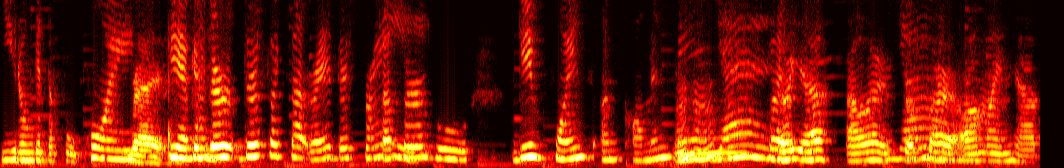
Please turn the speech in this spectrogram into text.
you don't get the full point. Right. Yeah, because there there's like that, right? There's professor Right. who give points on commenting. Mhm. Yes. But- Oh yeah, all our so far Yeah. all mine have.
